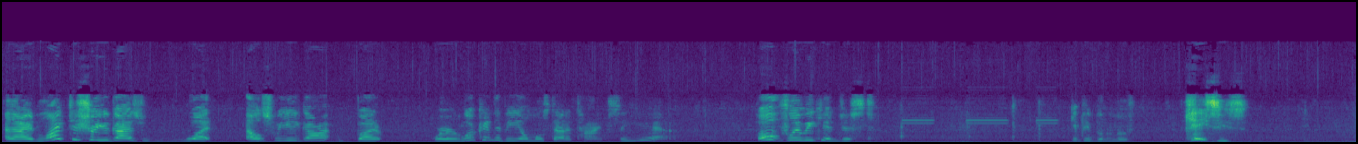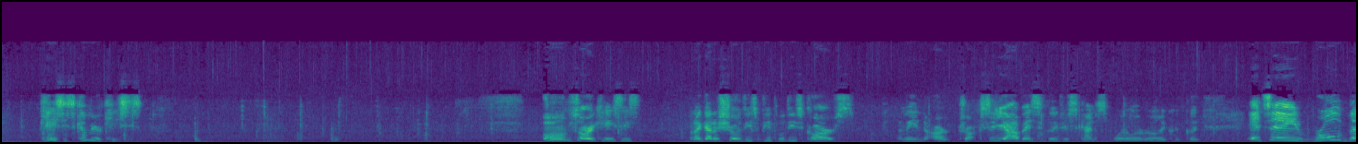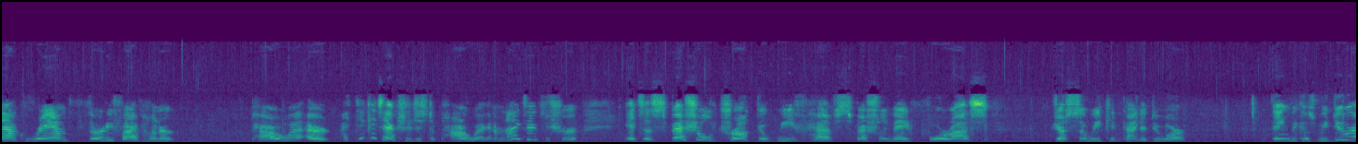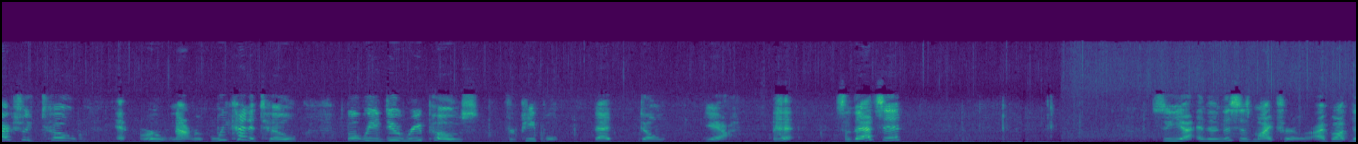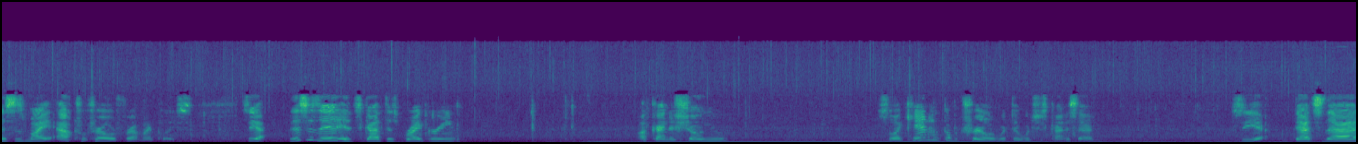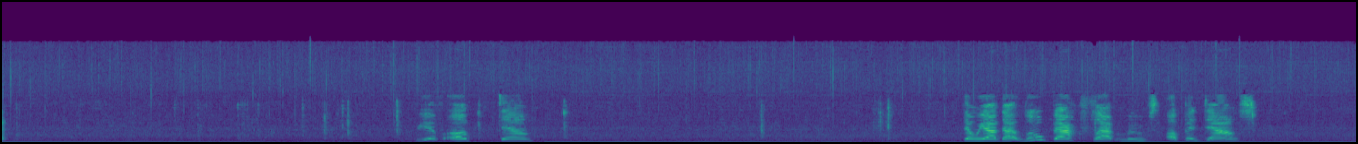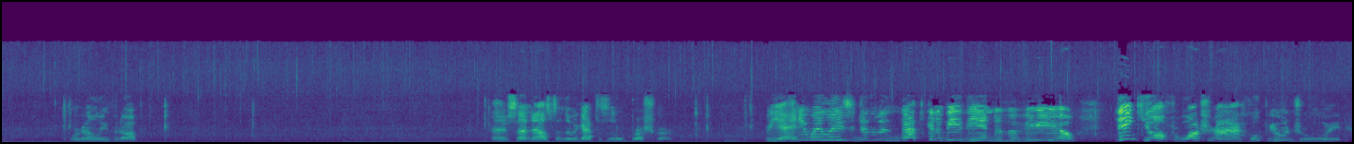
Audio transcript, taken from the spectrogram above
And I'd like to show you guys what else we got, but we're looking to be almost out of time. So yeah. Hopefully we can just get people to move. Casey's! Casey's, come here, Casey's. Oh, I'm sorry, Casey's, but I gotta show these people these cars. I mean, our trucks. So yeah, I'll basically just kind of spoil it really quickly. It's a rollback Ram 3500 Power Wagon, or I think it's actually just a Power Wagon. I'm not exactly sure. It's a special truck that we have specially made for us, just so we can kind of do our thing because we do actually tow, or not, really, we kind of tow, but we do repos for people that don't, yeah. so that's it. So yeah, and then this is my trailer. I bought this is my actual trailer for at my place. So yeah, this is it. It's got this bright green. I'll kind of show you. So I can't hook up a trailer with it, which is kind of sad. So yeah, that's that. We have up, down, Then we have that little back flap moves up and down. We're gonna leave it up. And there's something else, and then we got this little brush guard. But yeah, anyway, ladies and gentlemen, that's gonna be the end of the video. Thank you all for watching, and I hope you enjoyed.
